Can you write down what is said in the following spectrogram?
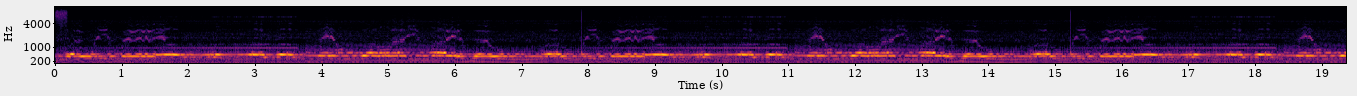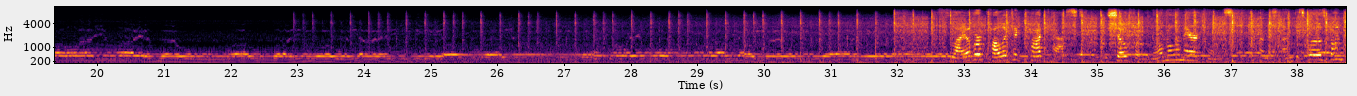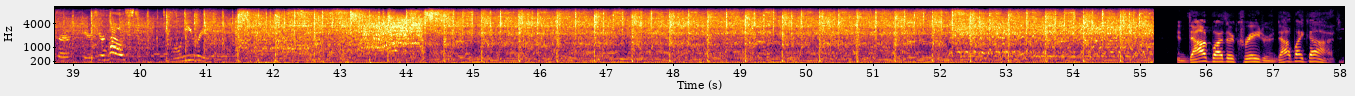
Salvo y. PolitiK Podcast, the show for normal Americans. From this undisclosed bunker, here's your host, Tony Reed. endowed by their creator, endowed by God,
